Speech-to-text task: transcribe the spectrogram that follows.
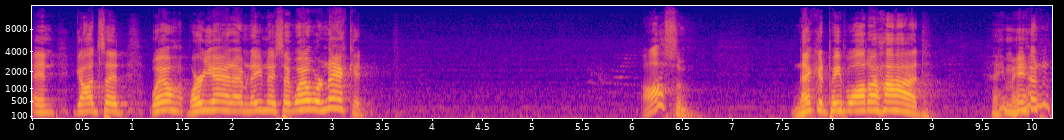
And God said, well, where are you at, Adam and Eve? And they said, well, we're naked. Awesome. Naked people ought to hide. Amen.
